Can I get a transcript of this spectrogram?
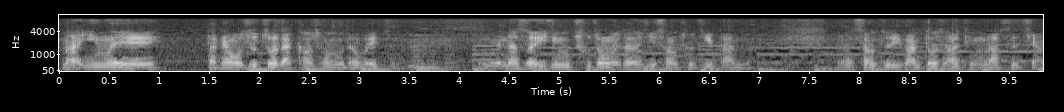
那因为本来我是坐在靠窗户的位置，嗯，因为那时候已经初中了，都要去上初级班嘛。那上初级班多少听老师讲，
